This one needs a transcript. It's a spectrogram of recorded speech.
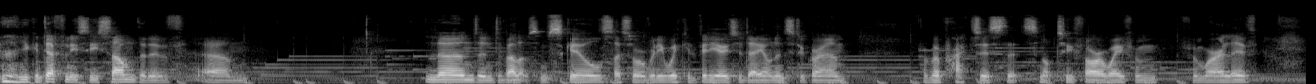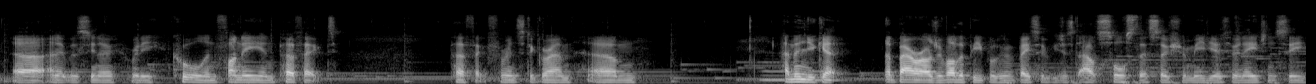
you can definitely see some that have um, learned and developed some skills. I saw a really wicked video today on Instagram from a practice that's not too far away from, from where I live. Uh, and it was, you know, really cool and funny and perfect, perfect for Instagram. Um, and then you get a barrage of other people who have basically just outsourced their social media to an agency,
